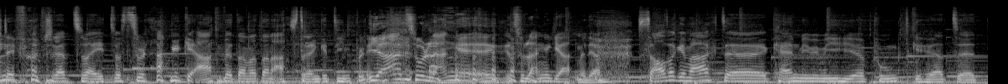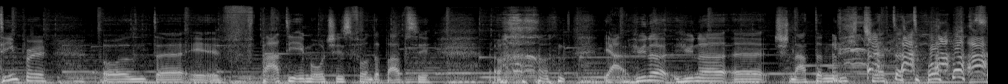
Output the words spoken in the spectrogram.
Stefan schreibt zwar etwas zu lange geatmet, aber dann astrein getimpelt. Ja, zu lange, äh, zu lange geatmet, ja. Sauber gemacht, äh, kein Mimimi hier, Punkt gehört äh, Timpel und äh, Party-Emojis von der Babsi. Und ja, Hühner, Hühner äh, schnattern nicht, schreibt der Thomas.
